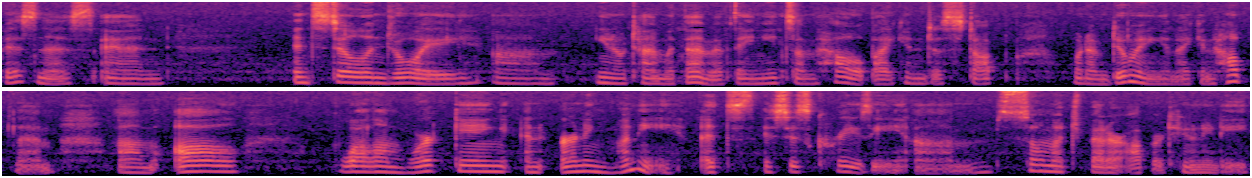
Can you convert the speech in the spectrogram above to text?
business and and still enjoy um, you know time with them. If they need some help, I can just stop what I'm doing and I can help them um, all while I'm working and earning money. It's it's just crazy. Um, so much better opportunity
